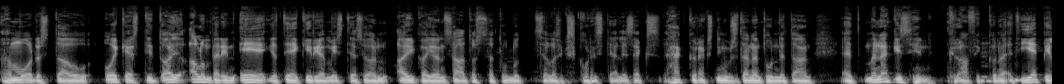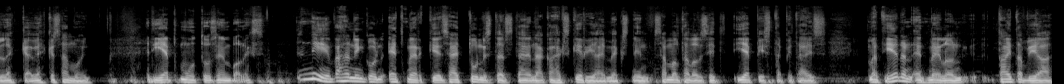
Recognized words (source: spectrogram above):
hän muodostaa oikeasti alun perin E- ja T-kirjaimista ja se on aikajan saatossa tullut sellaiseksi koristeelliseksi häkköräksi, niin kuin se tänään tunnetaan. Että mä näkisin graafikkona, että Jepille käy ehkä samoin. Että Jep muuttuu symboliksi. Niin, vähän niin kuin et-merkki, sä et tunnista sitä enää kahdeksi kirjaimeksi, niin samalla tavalla sit Jepistä pitäisi. Mä tiedän, että meillä on taitavia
